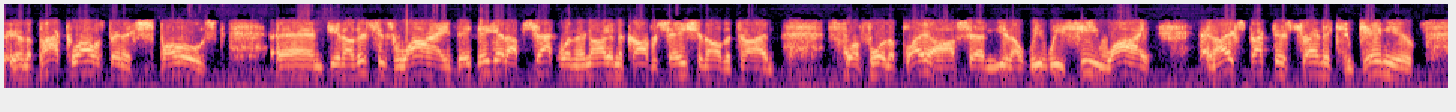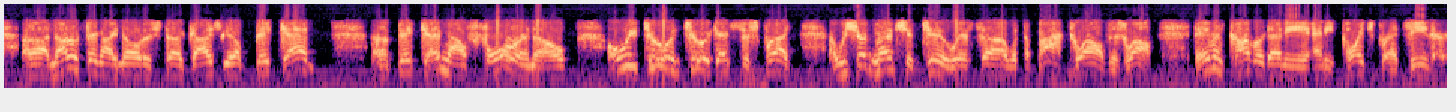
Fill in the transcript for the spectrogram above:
You know, the Pac-12 has been exposed, and you know this is why they, they get upset when they're not in the conversation all the time for for the playoffs. And you know we we see why, and I expect this trend to continue. Uh, another thing I noticed, uh, guys, you know, Big Ten, uh, Big Ten now four and zero, only two and two against the spread. And we should mention too with uh, with the Pac-12 as well. They haven't covered any any point spreads either.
